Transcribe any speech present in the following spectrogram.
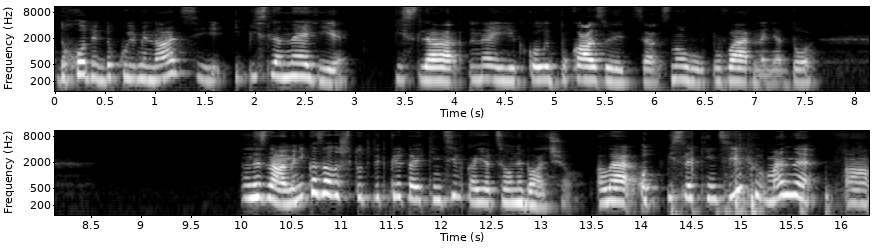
доходить до кульмінації, і після неї, після неї, коли показується знову повернення до. Не знаю, мені казали, що тут відкрита кінцівка, я цього не бачу. Але от після кінцівки в мене а,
